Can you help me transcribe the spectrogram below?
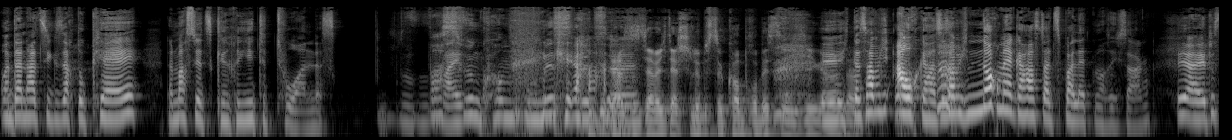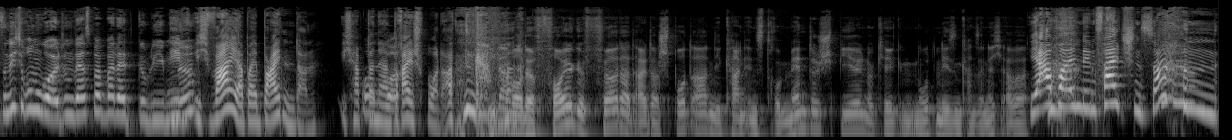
Und dann hat sie gesagt, okay, dann machst du jetzt Gerätetouren. Das Was weil- für ein Kompromiss, Ja. Das ist ja wirklich der schlimmste Kompromiss, den ich je gehört habe. das habe ich auch gehasst. Das habe ich noch mehr gehasst als Ballett, muss ich sagen. Ja, hättest du nicht rumgeholt und wärst bei Ballett geblieben, Nee, ne? Ich war ja bei beiden dann. Ich habe Oh dann ja Gott. drei Sportarten gehabt. Nina wurde voll gefördert, alter Sportarten. Die kann Instrumente spielen. Okay, Noten lesen kann sie nicht, aber Ja, aber in den falschen Sachen.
